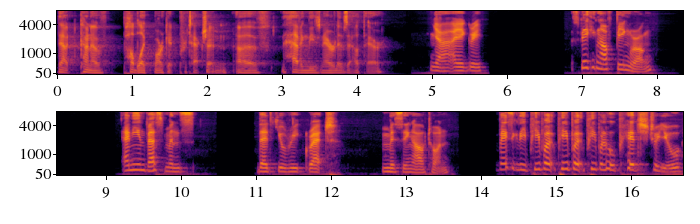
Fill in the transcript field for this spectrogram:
that kind of public market protection of having these narratives out there. Yeah, I agree. Speaking of being wrong, any investments that you regret missing out on? Basically, people, people, people who pitch to you,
